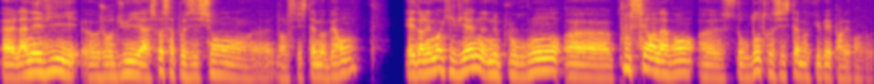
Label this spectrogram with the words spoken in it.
la Navy, aujourd'hui, assoit sa position dans le système Oberon, et dans les mois qui viennent, nous pourrons euh, pousser en avant euh, sur d'autres systèmes occupés par les Vandouls.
